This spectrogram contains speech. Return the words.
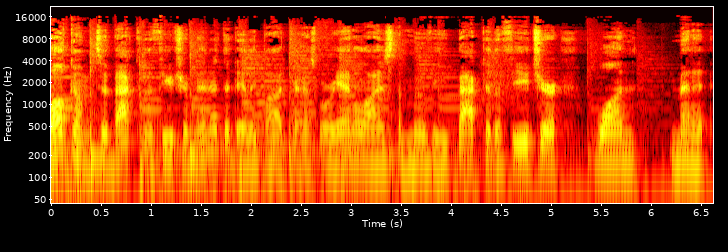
Welcome to Back to the Future Minute, the daily podcast where we analyze the movie Back to the Future one minute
